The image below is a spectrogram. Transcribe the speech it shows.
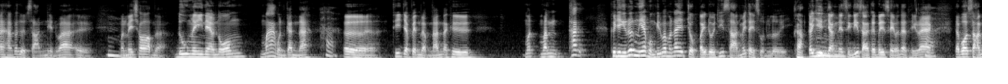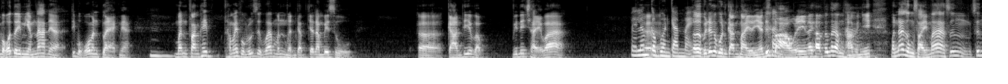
นะครับถ้าเกิดศาลเห็นว่า เอออมันไม่ชอบนะดูมีแนวโน้มมากเหมือนกันนะค่ะเออ ที่จะเป็นแบบนั้นนะคือ มันมันถ้า คือจริงๆเรื่องเนี้ยผมคิดว่ามันได้จบไปโดยที่ศาลไม่ไต่สวนเลย ครับก็ยืนยันในสิ่งที่ศาลเคยปฏิเสธตั้งแต่ทีแรก ค่ะ แต่พอศาลบอกว่าตัวเองมีอำนาจเนี่ยที่บอกว่ามันแปลกเนี่ย อืม มันฟังให้ทำให้ผมรู้สึกว่ามันเหมือนกับจะนำไปสู่เอ่อการที่แบบวินิจฉัยว่า ไปเริ่มเออกระบวนการใหม่ เออเป็นเรื่องกระบวนการใหม่อะไรเงี้ยหรือเปล่าอะไรเงี้ยนะครับต้องตั้งคำถามอย่างนี้ มันน่าสงสัยมากซึ่งซึ่ง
